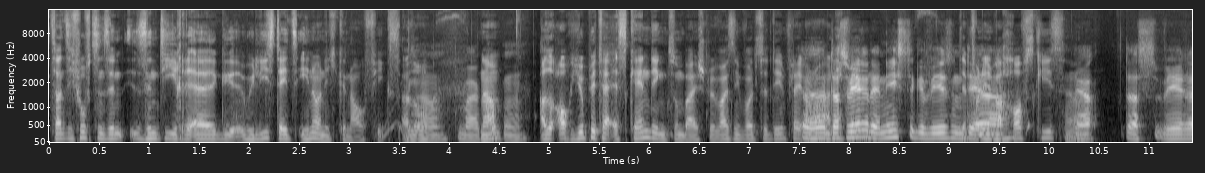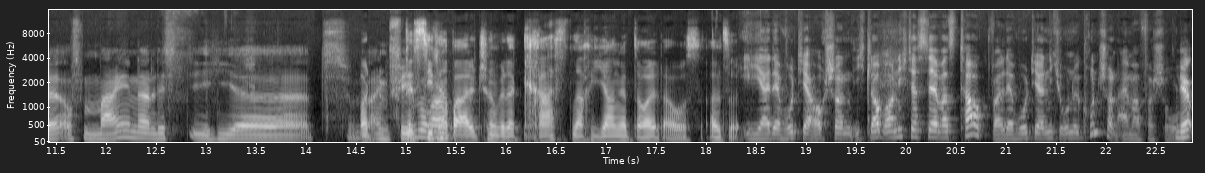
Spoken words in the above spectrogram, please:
2015 sind, sind die äh, Release-Dates eh noch nicht genau fix. Also, ja, mal na? gucken. Also auch Jupiter Ascending zum Beispiel. Weiß nicht, wolltest du den vielleicht äh, auch Das wäre der nächste gewesen. Der, der von den Wachowskis. Ja. ja. Das wäre auf meiner Liste hier im Februar. Das sieht aber halt schon wieder krass nach Young Adult aus. Also. Ja, der wurde ja auch schon. Ich glaube auch nicht, dass der was taugt, weil der wurde ja nicht ohne Grund schon einmal verschoben. Ja.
